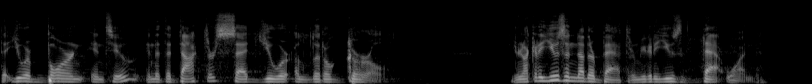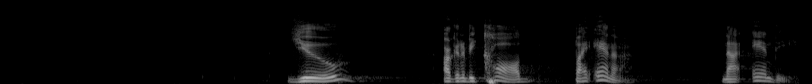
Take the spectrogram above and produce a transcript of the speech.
that you were born into and that the doctor said you were a little girl. You're not gonna use another bathroom, you're gonna use that one. You are gonna be called by Anna, not Andy.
